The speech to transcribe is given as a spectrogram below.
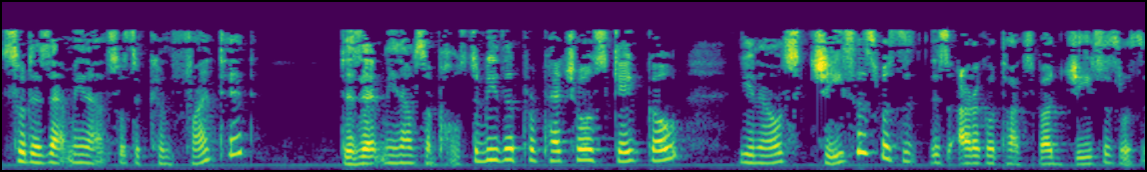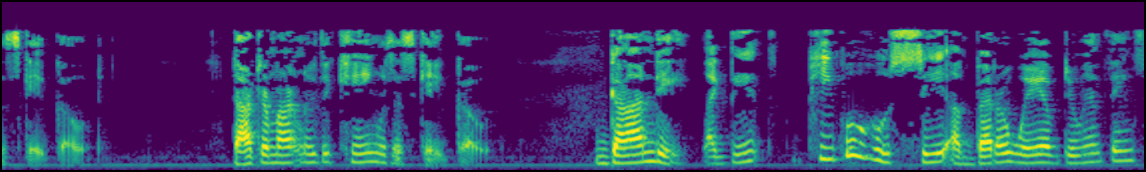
So does that mean I'm supposed to confront it? Does that mean I'm supposed to be the perpetual scapegoat? You know, Jesus was the, this article talks about Jesus was the scapegoat. Dr. Martin Luther King was a scapegoat. Gandhi, like these people who see a better way of doing things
